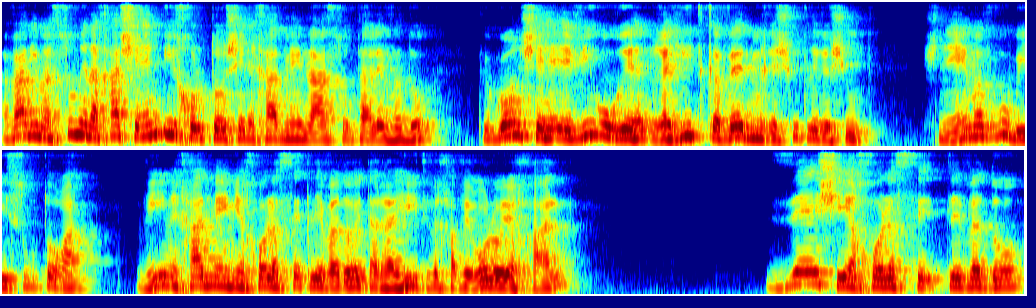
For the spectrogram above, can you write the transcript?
אבל אם עשו מלאכה שאין ביכולתו של אחד מהם לעשותה לבדו, כגון שהעבירו רהיט כבד מרשות לרשות, שניהם עברו באיסור תורה. ואם אחד מהם יכול לשאת לבדו את הרהיט וחברו לא יכל, זה שיכול לשאת לבדו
